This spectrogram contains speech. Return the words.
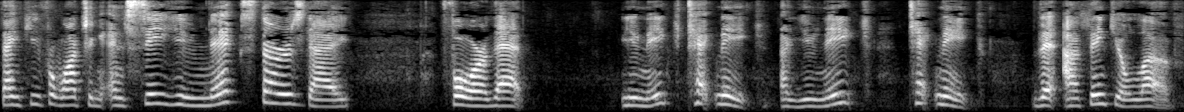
Thank you for watching and see you next Thursday for that unique technique, a unique technique that I think you'll love.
